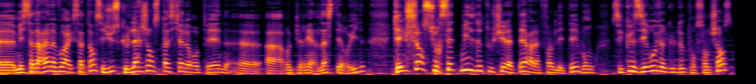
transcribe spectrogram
Euh, mais ça n'a rien à voir avec Satan, c'est juste que l'agence spatiale européenne euh, a repéré un astéroïde qui a une chance sur 7000 de toucher la Terre à la fin de l'été. Bon, c'est que 0,2% de chance,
